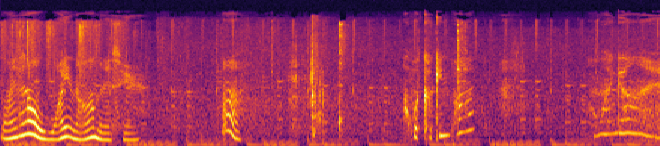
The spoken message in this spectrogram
Why is it all white and ominous here? Huh. Oh, a cooking pot? Oh my god.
